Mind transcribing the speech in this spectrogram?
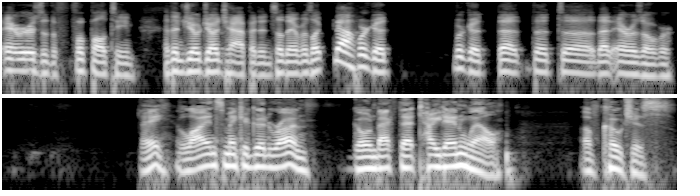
areas of the football team. And then Joe Judge happened, and so they everyone's like, "Nah, we're good. We're good. That that uh, that era's over." Hey, Lions make a good run, going back to that tight end well of coaches.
